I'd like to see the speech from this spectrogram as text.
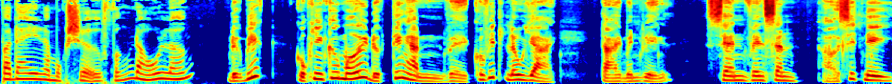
và đây là một sự phấn đấu lớn. Được biết, cuộc nghiên cứu mới được tiến hành về COVID lâu dài tại Bệnh viện St. Vincent ở Sydney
